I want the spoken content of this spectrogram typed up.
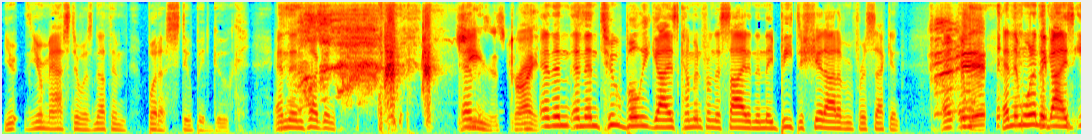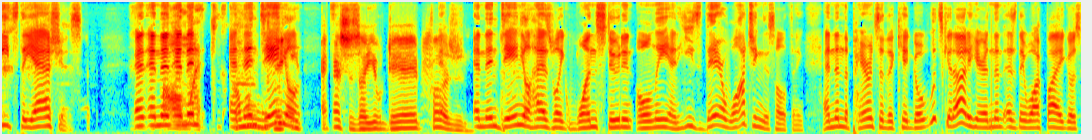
your your master was nothing but a stupid gook," and then fucking. And- Jesus Christ. And then and then two bully guys come in from the side and then they beat the shit out of him for a second. And, and, and then one of the guys eats the ashes. And and then Oh and then and then Daniel Ashes are your dead cousin. and then Daniel has like one student only and he's there watching this whole thing. And then the parents of the kid go, "Let's get out of here." And then as they walk by he goes,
